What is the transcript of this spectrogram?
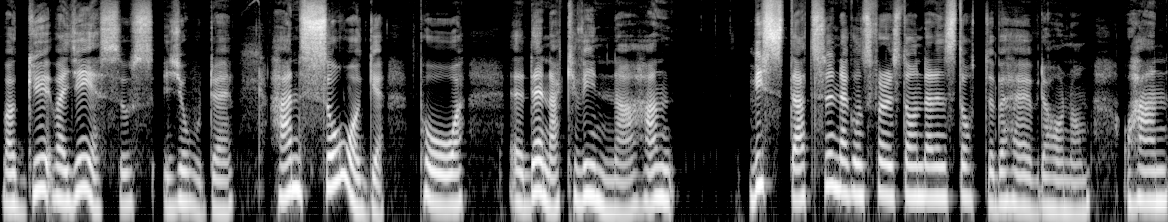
vad, Gud, vad Jesus gjorde. Han såg på eh, denna kvinna, han visste att synagogsföreståndarens dotter behövde honom och han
